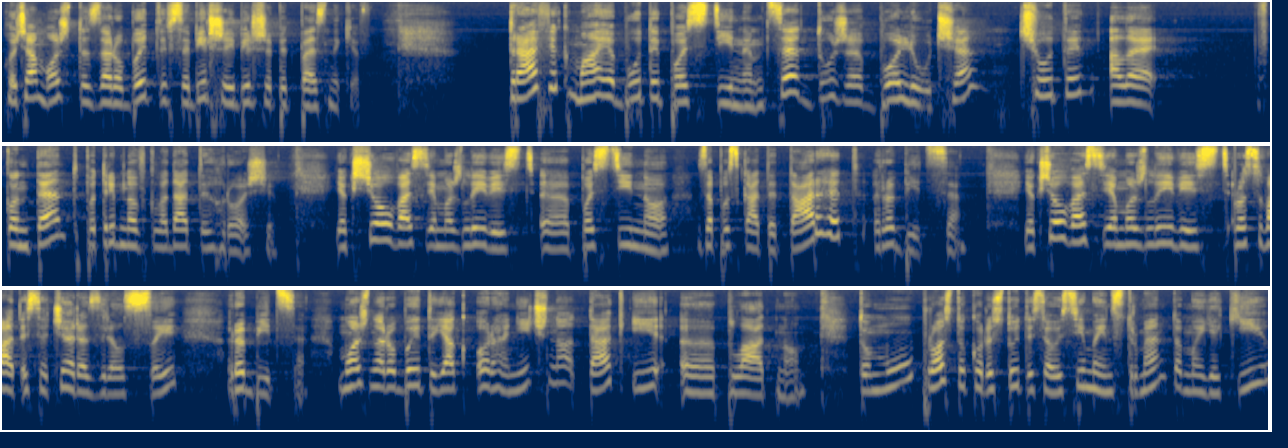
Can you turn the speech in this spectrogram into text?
Хоча можете заробити все більше і більше підписників. Трафік має бути постійним. Це дуже болюче чути, але в контент потрібно вкладати гроші. Якщо у вас є можливість е, постійно запускати таргет, робіть це. Якщо у вас є можливість просуватися через рілси, робіть це. Можна робити як органічно, так і е, платно. Тому просто користуйтеся усіма інструментами, які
